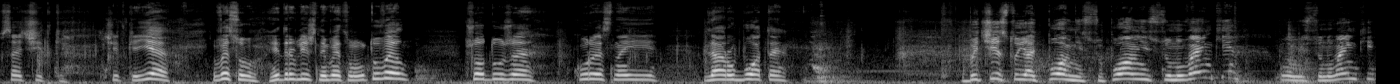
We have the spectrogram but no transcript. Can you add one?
все чітке. Чітке є. Висув, гідравлічний висув мотовил, що дуже корисно і для роботи. Бичі стоять повністю, повністю новенькі, повністю новенькі.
